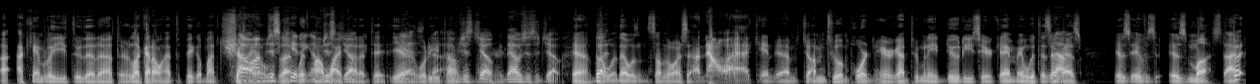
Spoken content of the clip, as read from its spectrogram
I, I can't believe you threw that out there. Like I don't have to pick up my child no, I'm just that- kidding. with my I'm just wife joking. out of t- Yeah. Yes, what are you no, talking? I'm just about joking. here? That was just a joke. Yeah, but that, that wasn't something where I said, "No, I can't. I'm, I'm too important here. Got too many duties here. Can't be with this No. ambassador." It was, it was, it was must. I, But-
